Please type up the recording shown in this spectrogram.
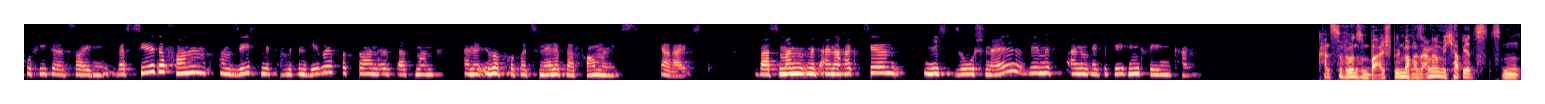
Profite erzeugen. Das Ziel davon an sich mit, mit den Hebelfaktoren ist, dass man eine überproportionelle Performance erreicht. Was man mit einer Aktie nicht so schnell wie mit einem ETP hinkriegen kann. Kannst du für uns ein Beispiel machen? Also angenommen, ich habe jetzt ein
